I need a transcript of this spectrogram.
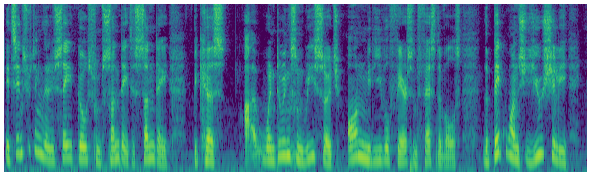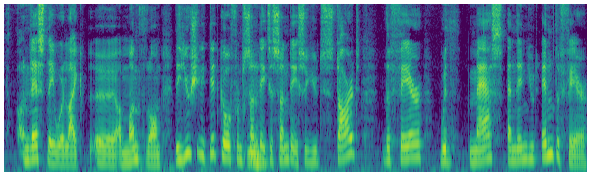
It's interesting that you say it goes from Sunday to Sunday because uh, when doing some research on medieval fairs and festivals, the big ones usually, unless they were like uh, a month long, they usually did go from Sunday to Sunday. So you'd start the fair with mass, and then you'd end the fair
